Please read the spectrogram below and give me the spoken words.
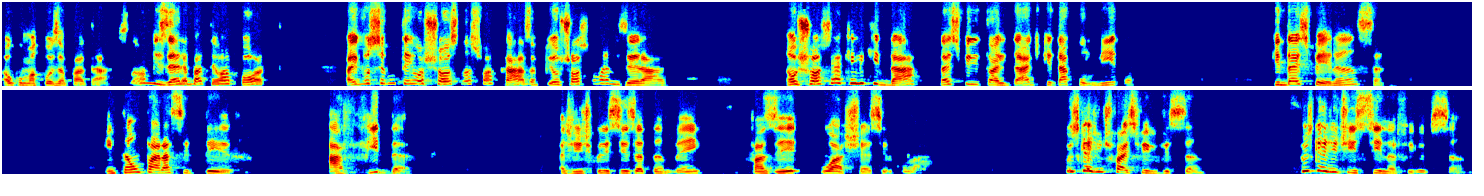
alguma coisa para dar. Senão a miséria bateu a porta. Aí você não tem Oxóssi na sua casa, porque Oxóssi não é miserável. Oxóssi é aquele que dá, dá espiritualidade, que dá comida, que dá esperança. Então, para se ter a vida, a gente precisa também fazer o axé circular. Por isso que a gente faz filho de santo. Por isso que a gente ensina filho de santo.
